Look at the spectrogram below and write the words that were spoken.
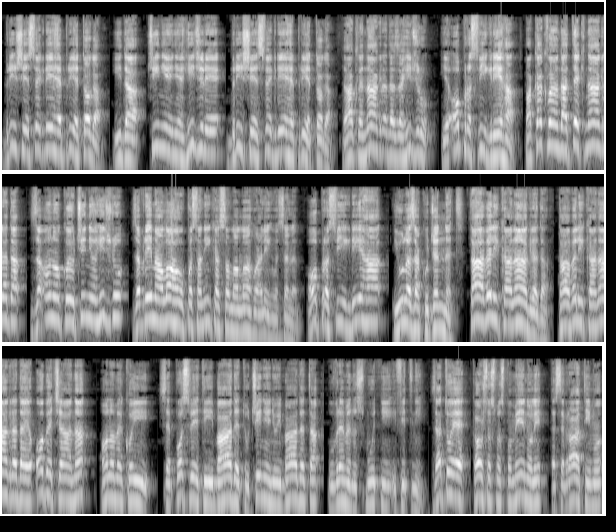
briše sve grijehe prije toga. I da činjenje hijđre briše sve grijehe prije toga. Dakle, nagrada za hijđru je oprost svih grijeha. Pa kakva je onda tek nagrada za ono koji učinio hijđru za vrijeme Allahovog poslanika sallallahu alaihi wasallam? Oprost svih grijeha i ulazak u džennet. Ta velika nagrada, ta velika nagrada je obećana onome koji se posveti ibadetu, činjenju ibadeta u vremenu smutnji i fitni. Zato je, kao što smo spomenuli, da se vratimo,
